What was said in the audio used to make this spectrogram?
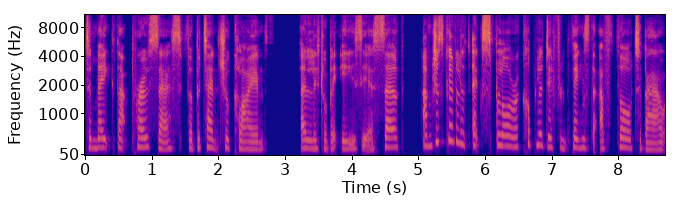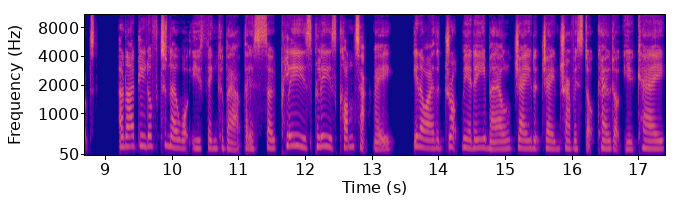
to make that process for potential clients a little bit easier. So I'm just going to explore a couple of different things that I've thought about. And I'd love to know what you think about this. So please, please contact me. You know, either drop me an email, jane at janetravis.co.uk,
